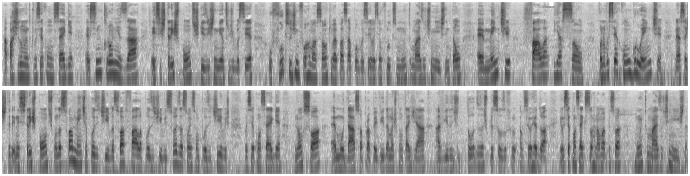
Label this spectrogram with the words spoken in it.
A partir do momento que você consegue é, sincronizar esses três pontos que existem dentro de você o fluxo de informação que vai passar por você vai ser um fluxo muito mais otimista. Então é, mente, fala e ação quando você é congruente nessas, nesses três pontos, quando a sua mente é positiva, sua fala é positiva e suas ações são positivas, você consegue não só é, mudar a sua própria vida, mas contagiar a vida de todas as pessoas ao seu redor. E você consegue se tornar uma pessoa muito mais otimista.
